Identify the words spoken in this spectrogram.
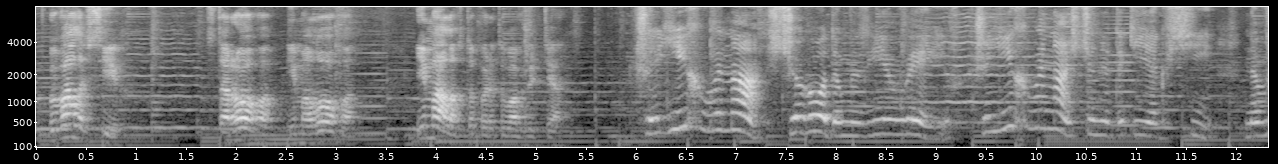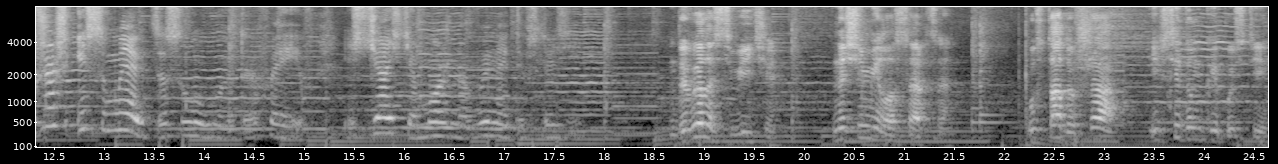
Вбивали всіх старого і малого, і мало хто порятував життя. Чи їх вина, що родом із євреїв, чи їх вина, що не такі, як всі? Невже ж і смерть заслугою трофеїв, і щастя можна винайти в сльозі? Дивились вічі, не щеміло серце, пуста душа і всі думки пусті.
